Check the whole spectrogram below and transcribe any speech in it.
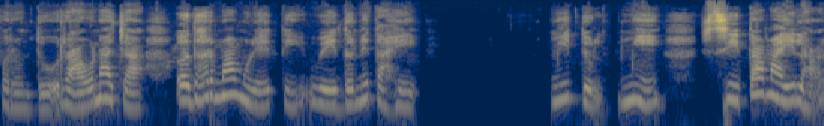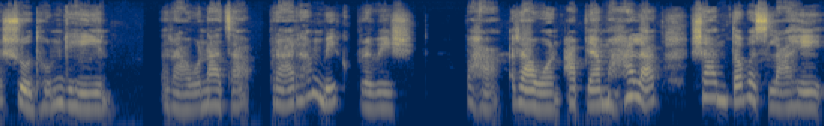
परंतु रावणाच्या अधर्मामुळे ती वेदनेत आहे. मी तुल मी सीतामाईला शोधून घेईन. रावणाचा प्रारंभिक प्रवेश. पहा रावण आपल्या महालात शांत बसला आहे.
